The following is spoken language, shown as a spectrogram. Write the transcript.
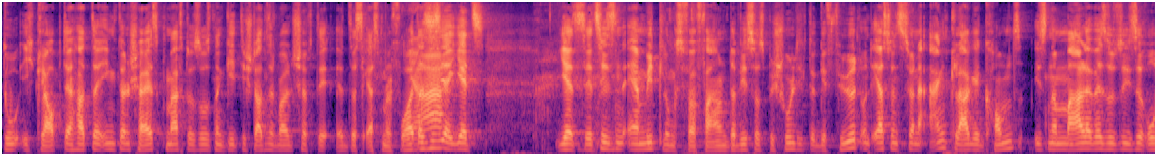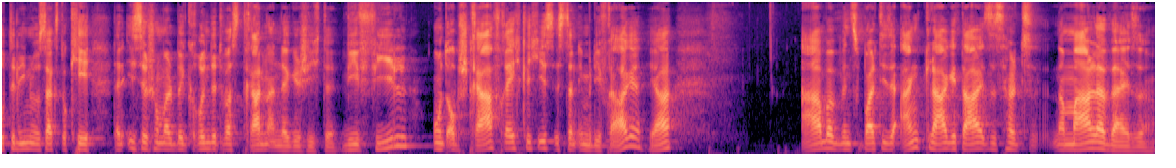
du, ich glaube, der hat da irgendeinen Scheiß gemacht oder so, dann geht die Staatsanwaltschaft äh, das erstmal vor. Ja. Das ist ja jetzt. Jetzt, jetzt ist ein Ermittlungsverfahren, da wirst du als Beschuldigter geführt und erst wenn es zu einer Anklage kommt, ist normalerweise so diese rote Linie, wo du sagst, okay, dann ist ja schon mal begründet was dran an der Geschichte. Wie viel und ob strafrechtlich ist, ist dann immer die Frage, ja. Aber wenn sobald diese Anklage da ist, ist es halt normalerweise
